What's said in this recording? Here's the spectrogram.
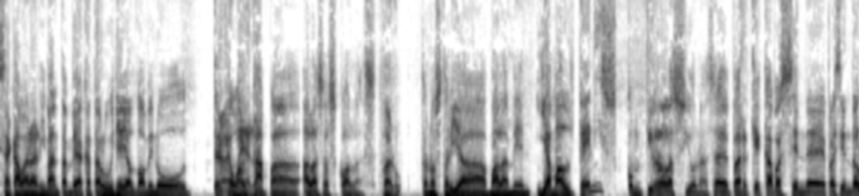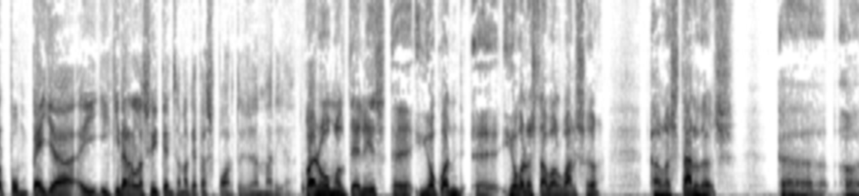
s'acaben animant també a Catalunya i el dòmino treu el cap a, a les escoles. Bueno, que no estaria malament. I amb el tennis, com t'hi relaciones? Eh, per què acabes sent eh, president del Pompeia i, i quina relació hi tens amb aquest esport, Josep Maria? Bueno, amb el tennis, eh, jo, quan, eh, jo quan estava al Barça, a les tardes, eh, eh,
